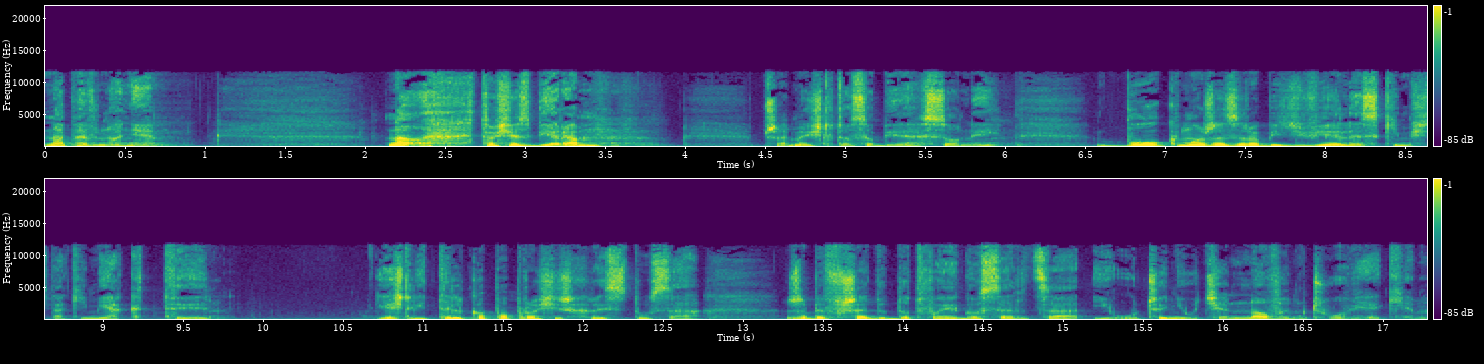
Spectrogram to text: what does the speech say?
Na pewno nie. No, to się zbieram. Przemyśl to sobie, Sony. Bóg może zrobić wiele z kimś takim jak ty, jeśli tylko poprosisz Chrystusa, żeby wszedł do twojego serca i uczynił cię nowym człowiekiem.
